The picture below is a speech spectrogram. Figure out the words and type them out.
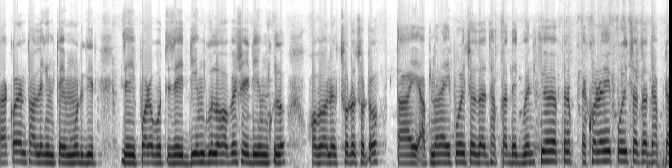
না করেন, তাহলে কিন্তু এই মুরগির যেই পরবর্তী যেই ডিমগুলো হবে সেই ডিমগুলো হবে অনেক ছোট ছোট। তাই আপনারা এই পরিচর্যার ধাপটা দেখবেন। কীভাবে আপনারা এখন আমি পরিচর্যার ধাপটা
